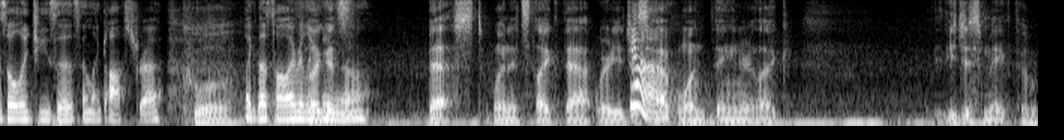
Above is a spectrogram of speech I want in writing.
Zola Jesus and like Austra. Cool. Like that's all I really Like knew. it's- Best when it's like that, where you just Yeah. have one thing and you're like, you just make the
